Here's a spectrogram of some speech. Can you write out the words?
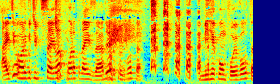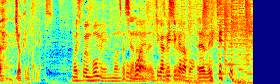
Aí tinha uma hora que eu tive que sair Joker. lá fora pra dar risada e depois voltar. Me recompor e voltar. Joker palhaço. Mas foi um bom meme, mano. Pô, é, antigamente era bom. É,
